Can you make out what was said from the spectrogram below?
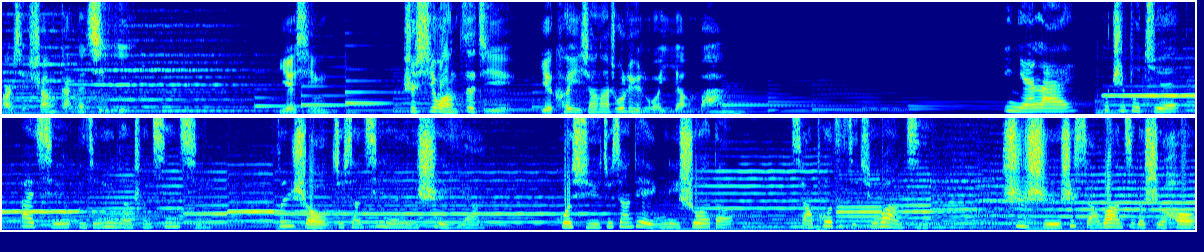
而且伤感的记忆。也行，是希望自己也可以像那株绿萝一样吧。一年来，不知不觉，爱情已经酝酿成亲情。分手就像亲人离世一样，或许就像电影里说的。强迫自己去忘记，事实是想忘记的时候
